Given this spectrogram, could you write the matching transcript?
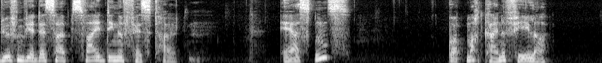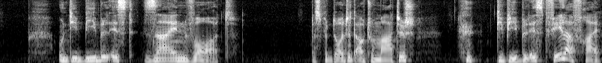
dürfen wir deshalb zwei Dinge festhalten. Erstens, Gott macht keine Fehler. Und die Bibel ist sein Wort. Das bedeutet automatisch, die Bibel ist fehlerfrei.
